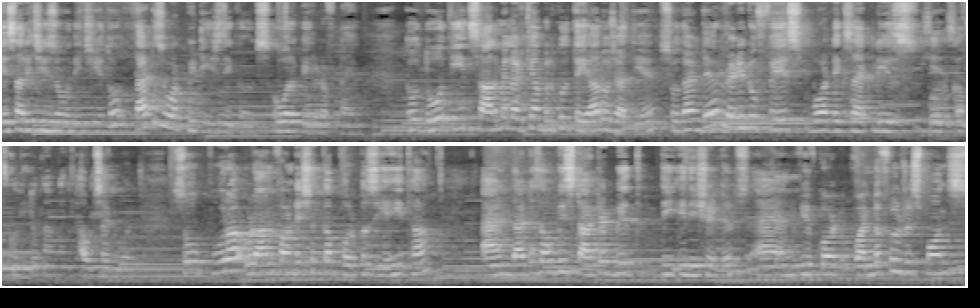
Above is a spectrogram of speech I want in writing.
ये सारी चीज़ें होनी चाहिए। तो that is what we teach the girls over a period of time तो दो तीन साल में लड़कियाँ बिल्कुल तैयार हो जाती हैं so that they are ready to face what exactly is the outside world so पूरा उड़ान फाउंडेशन का पर्पज यही था। and that is how we started with the initiatives and we've got wonderful response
